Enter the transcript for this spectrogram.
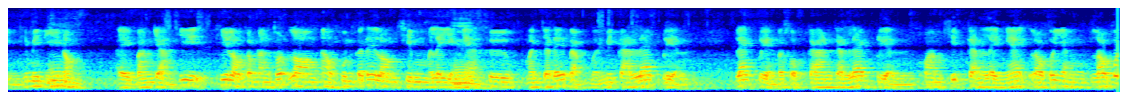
สิ่งที่ไม่ดีเนาะไอ้บางอย่างที่ที่เรากำลังทดลองอ้าวคุณก็ได้ลองชิมอะไรอย่างเงี้ยอืมคือ มันจะได้แบบเหมือนมีการแลกเปลี่ยน แลกเปลี่ยนประสบการณ์กันแลกเปลี่ยนความคิดกันอะไรเงี้ยเราก็ยังเราก็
